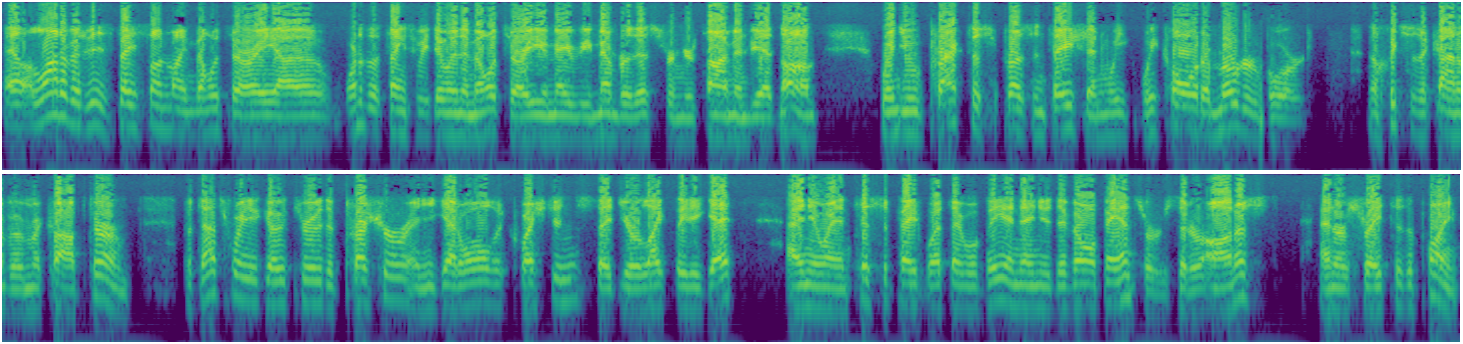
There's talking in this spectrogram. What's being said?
a lot of it is based on my military. Uh, one of the things we do in the military, you may remember this from your time in Vietnam, when you practice a presentation, we, we call it a murder board, which is a kind of a macabre term. But that's where you go through the pressure and you get all the questions that you're likely to get, and you anticipate what they will be, and then you develop answers that are honest and are straight to the point.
